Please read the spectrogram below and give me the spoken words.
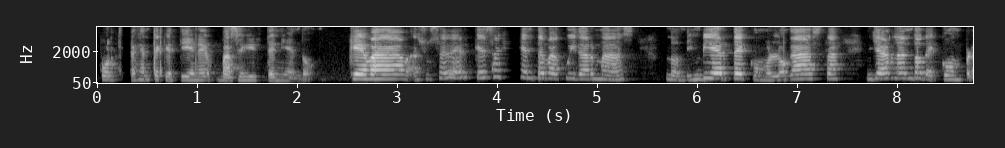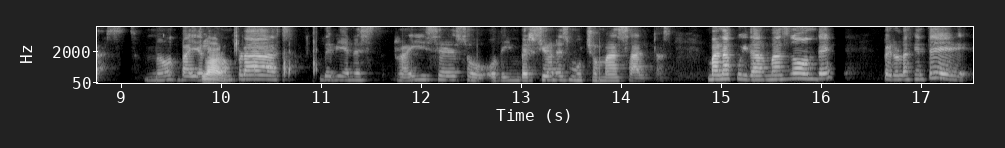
porque la gente que tiene va a seguir teniendo. ¿Qué va a suceder? Que esa gente va a cuidar más dónde invierte, cómo lo gasta, ya hablando de compras, ¿no? Vaya a compras de bienes raíces o, de inversiones mucho más altas. Van a cuidar más dónde, pero la gente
